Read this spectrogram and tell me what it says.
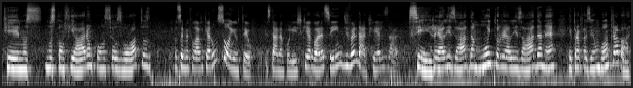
que nos, nos confiaram com os seus votos. Você me falava que era um sonho teu estar na política e agora sim, de verdade, realizada. Sim, realizada, muito realizada, né? E para fazer um bom trabalho.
